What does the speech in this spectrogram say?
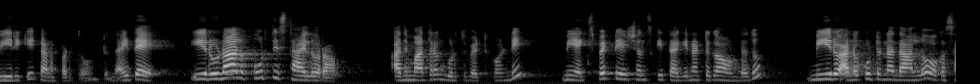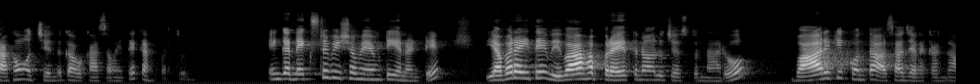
వీరికి కనపడుతూ ఉంటుంది. అయితే ఈ రుణాలు పూర్తి స్థాయిలో రావు. అది మాత్రం గుర్తుపెట్టుకోండి. మీ ఎక్స్పెక్టేషన్స్కి తగినట్టుగా ఉండదు. మీరు అనుకుంటున్న దానిలో ఒక సగం వచ్చేందుకు అవకాశం అయితే కనపడుతుంది. ఇంకా నెక్స్ట్ విషయం ఏమిటి అని అంటే ఎవరైతే వివాహ ప్రయత్నాలు చేస్తున్నారో వారికి కొంత అసాజనకంగా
